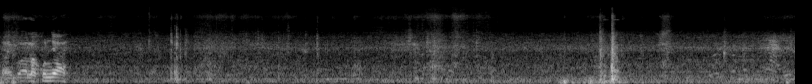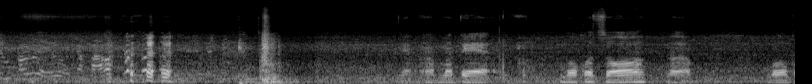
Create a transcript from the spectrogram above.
ไปบ่ล่ะคุณยาย หายต้องเขา เลยโหลดกะเป๋าเนี่ยครับมาแต่บกสนะครับบก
